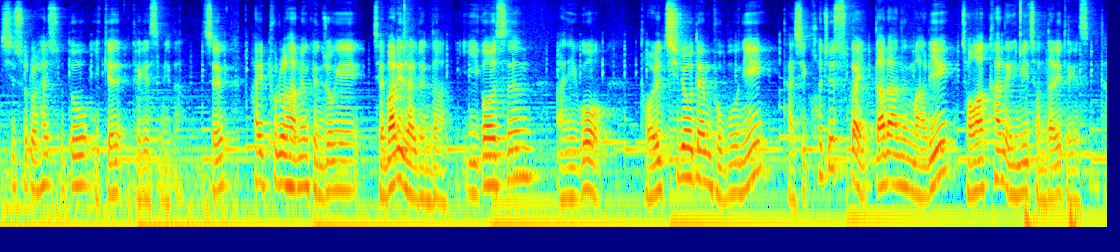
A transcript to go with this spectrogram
시술을 할 수도 있게 되겠습니다. 즉, 하이프를 하면 근종이 재발이 잘 된다. 이것은 아니고 덜 치료된 부분이 다시 커질 수가 있다라는 말이 정확한 의미 전달이 되겠습니다.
